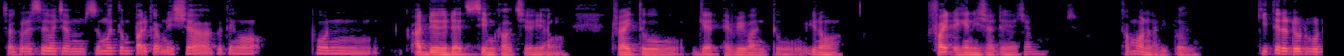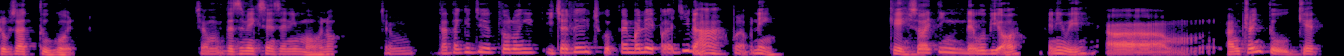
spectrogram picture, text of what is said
So aku rasa macam semua tempat dekat Malaysia aku tengok pun ada that same culture yang try to get everyone to you know fight against each other. Macam come on lah people. Kita dah 2021 kot. Macam doesn't make sense anymore you know. Macam datang kerja tolong each other cukup time balik pak gaji dah. Apa nak pening? Okay, so I think that will be all. Anyway, um, I'm trying to get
